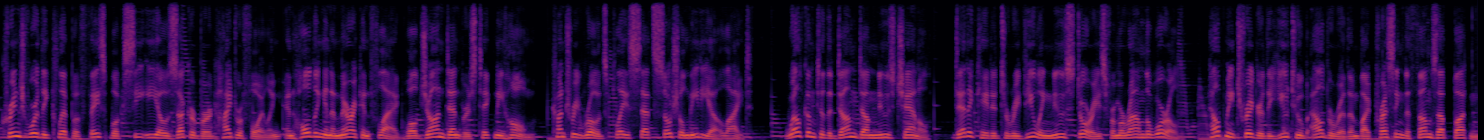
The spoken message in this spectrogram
Cringeworthy clip of Facebook CEO Zuckerberg hydrofoiling and holding an American flag while John Denver's Take Me Home, Country Roads plays sets social media alight. Welcome to the Dumb Dumb News channel, dedicated to reviewing news stories from around the world. Help me trigger the YouTube algorithm by pressing the thumbs up button,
